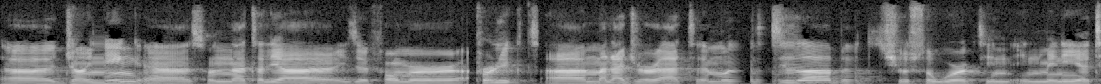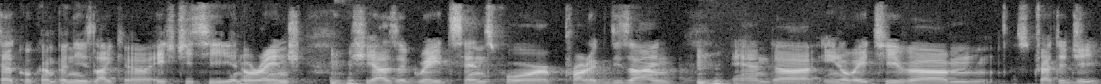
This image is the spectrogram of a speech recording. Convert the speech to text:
uh, joining. Uh, so Natalia is a former product uh, manager at uh, Mozilla, but she also worked in, in many uh, telco companies like HTC uh, and Orange. Mm-hmm. She has a great sense for product design mm-hmm. and innovative um, strategy.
